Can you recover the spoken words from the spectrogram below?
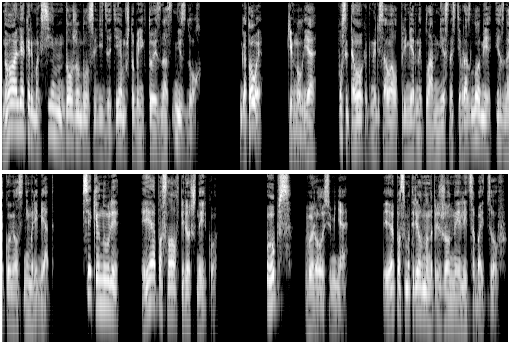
Ну а лекарь Максим должен был следить за тем, чтобы никто из нас не сдох. «Готовы?» — кивнул я, после того, как нарисовал примерный план местности в разломе и ознакомил с ним ребят. Все кивнули, и я послал вперед шнырьку. «Упс!» — вырвалось у меня. Я посмотрел на напряженные лица бойцов.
